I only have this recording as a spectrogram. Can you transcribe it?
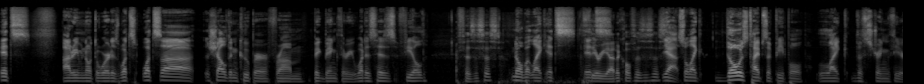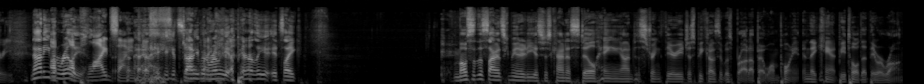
it's I don't even know what the word is. What's what's uh Sheldon Cooper from Big Bang Theory? What is his field? A physicist, No, but like it's, it's theoretical physicist. Yeah, so like those types of people like the string theory. not even Ap- really. applied scientists. it's not even like- really. Apparently, it's like most of the science community is just kind of still hanging on to string theory just because it was brought up at one point, and they can't be told that they were wrong.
